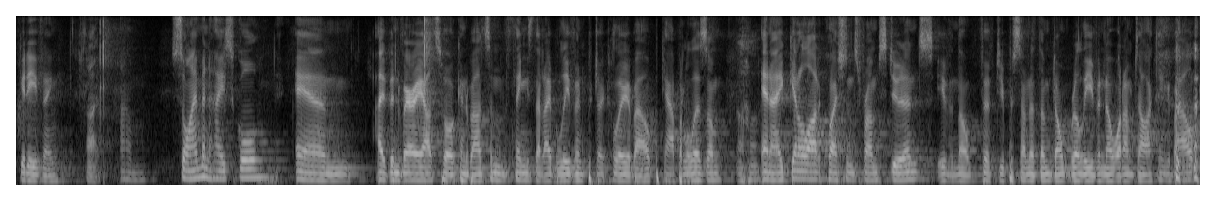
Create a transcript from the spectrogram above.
Good evening. Hi. Um, so I'm in high school, and I've been very outspoken about some of the things that I believe in, particularly about capitalism. Uh-huh. And I get a lot of questions from students, even though 50% of them don't really even know what I'm talking about.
